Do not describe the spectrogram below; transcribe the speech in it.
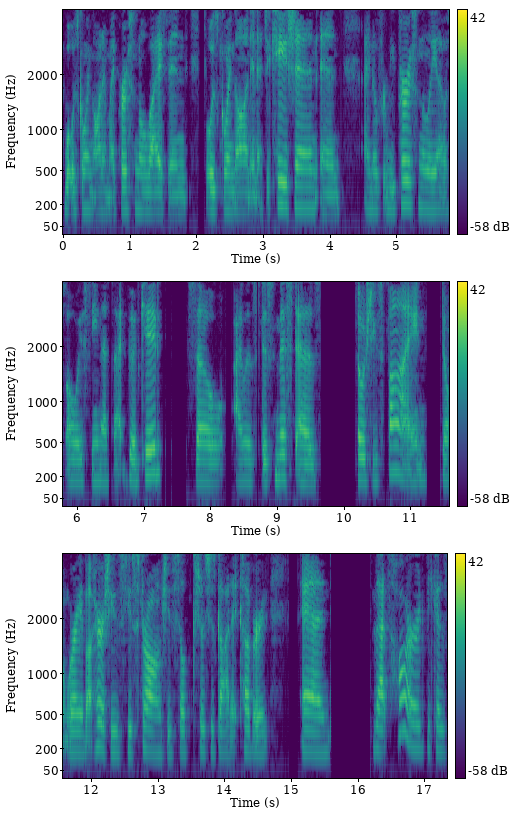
what was going on in my personal life and what was going on in education. And I know for me personally, I was always seen as that good kid. So I was dismissed as, oh, she's fine. Don't worry about her. She's she's strong. She's still she's got it covered. And that's hard because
